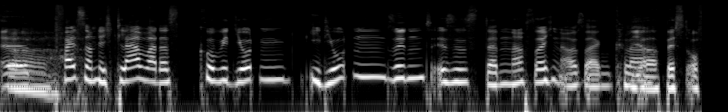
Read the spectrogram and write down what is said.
Ah. Ähm, Falls noch nicht klar war, dass Covidioten Idioten sind, ist es dann nach solchen Aussagen klar. Ja, best of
